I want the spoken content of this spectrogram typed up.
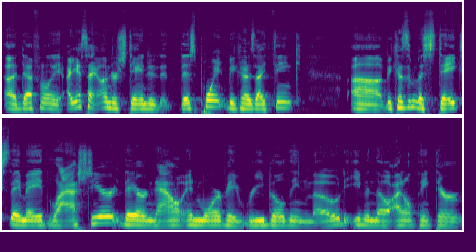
uh, definitely, I guess I understand it at this point because I think uh, because of mistakes they made last year, they are now in more of a rebuilding mode, even though I don't think they're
